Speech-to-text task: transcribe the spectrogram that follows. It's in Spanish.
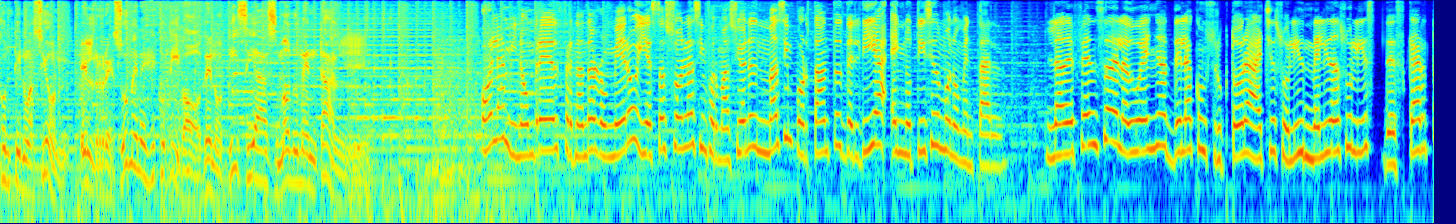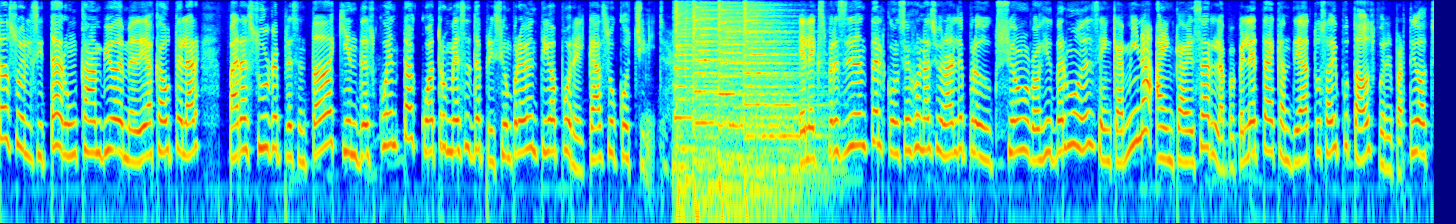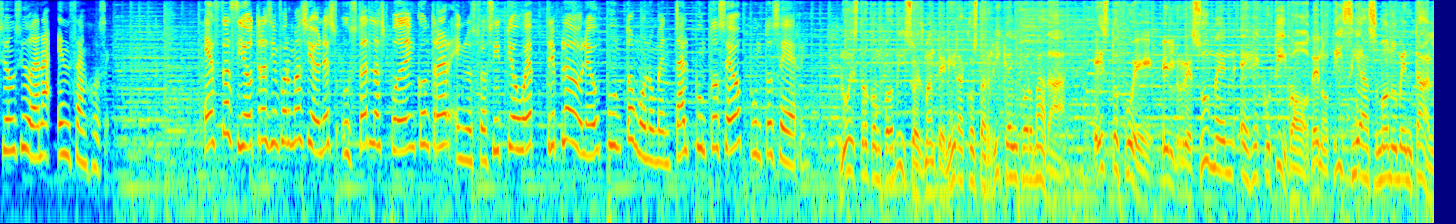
continuación el resumen ejecutivo de Noticias Monumental. Hola, mi nombre es Fernanda Romero y estas son las informaciones más importantes del día en Noticias Monumental. La defensa de la dueña de la constructora H. Solís Mélida Solís descarta solicitar un cambio de medida cautelar para su representada, quien descuenta cuatro meses de prisión preventiva por el caso Cochinilla. El expresidente del Consejo Nacional de Producción, Rogis Bermúdez, se encamina a encabezar la papeleta de candidatos a diputados por el Partido Acción Ciudadana en San José. Estas y otras informaciones usted las puede encontrar en nuestro sitio web www.monumental.co.cr. Nuestro compromiso es mantener a Costa Rica informada. Esto fue el resumen ejecutivo de Noticias Monumental.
